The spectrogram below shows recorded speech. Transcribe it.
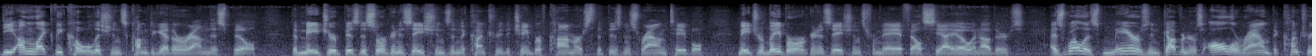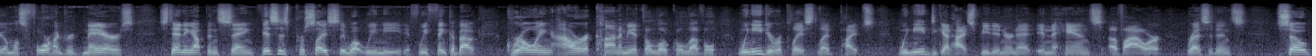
the unlikely coalitions come together around this bill. The major business organizations in the country, the Chamber of Commerce, the Business Roundtable, major labor organizations from the AFL CIO and others, as well as mayors and governors all around the country, almost 400 mayors standing up and saying, this is precisely what we need. If we think about growing our economy at the local level, we need to replace lead pipes. We need to get high speed internet in the hands of our residents. So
